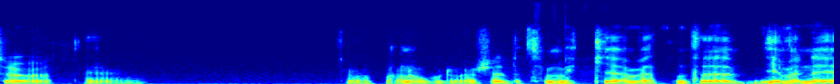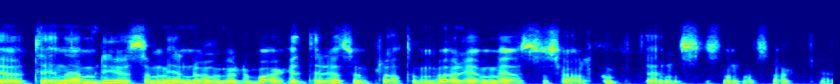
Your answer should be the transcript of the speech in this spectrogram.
tror att det... jag tror att man oroar sig lite för mycket. Jag vet inte. Jag vet inte jag, nej, men det är som ändå går tillbaka till det som vi pratade om i början med social kompetens och sådana saker.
